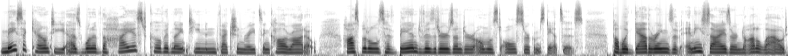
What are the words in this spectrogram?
Mesa County has one of the highest COVID 19 infection rates in Colorado. Hospitals have banned visitors under almost all circumstances. Public gatherings of any size are not allowed,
